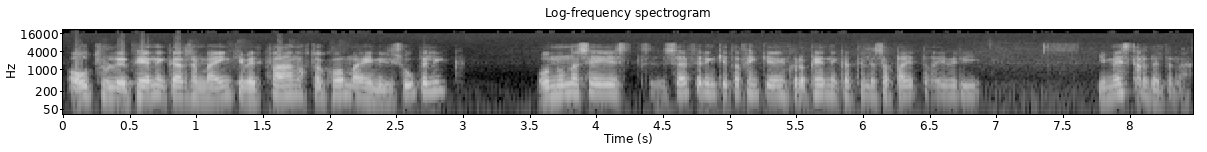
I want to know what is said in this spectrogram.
ótrúlegu peningar sem að engi veit hvað hann átt að koma inn í Súbelík og núna segist Seferin geta fengið einhverja peninga til þess að bæta yfir í, í meistaradildina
